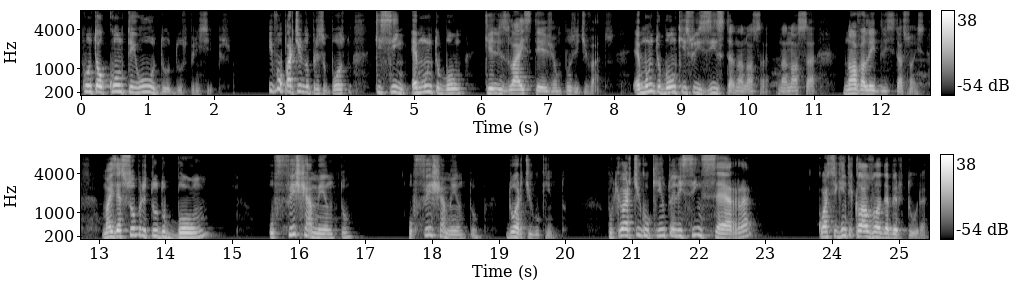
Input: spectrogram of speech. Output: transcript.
quanto ao conteúdo dos princípios. E vou partir do pressuposto que sim, é muito bom que eles lá estejam positivados. É muito bom que isso exista na nossa, na nossa nova lei de licitações. Mas é sobretudo bom o fechamento, o fechamento do artigo 5 Porque o artigo 5 ele se encerra com a seguinte cláusula de abertura:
